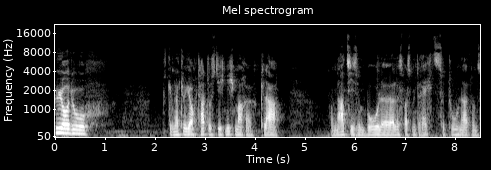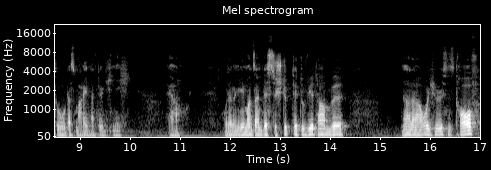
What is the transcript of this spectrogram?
Ja, du. Gibt natürlich auch Tattoos, die ich nicht mache, klar. So Nazi-Symbole, alles, was mit rechts zu tun hat und so, das mache ich natürlich nicht. Ja. Oder wenn jemand sein bestes Stück tätowiert haben will, na, da haue ich höchstens drauf.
